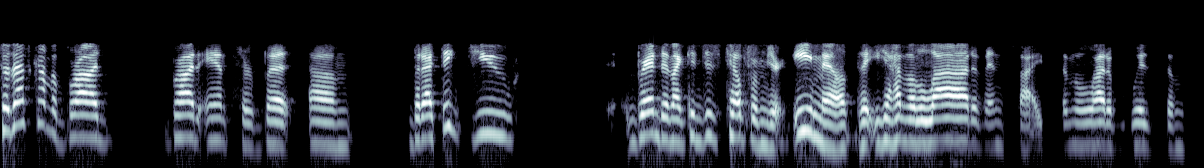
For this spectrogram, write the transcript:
so that's kind of a broad, broad answer, but um, but I think you, Brandon, I can just tell from your email that you have a lot of insight and a lot of wisdom,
